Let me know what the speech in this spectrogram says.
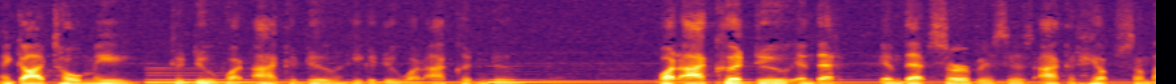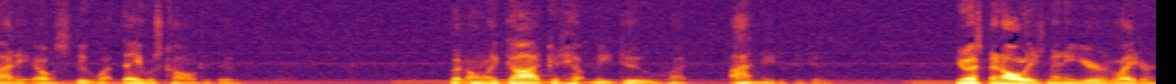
And God told me to do what I could do, and He could do what I couldn't do. What I could do in that in that service is I could help somebody else do what they was called to do. But only God could help me do what I needed to do. You know, it's been all these many years later.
